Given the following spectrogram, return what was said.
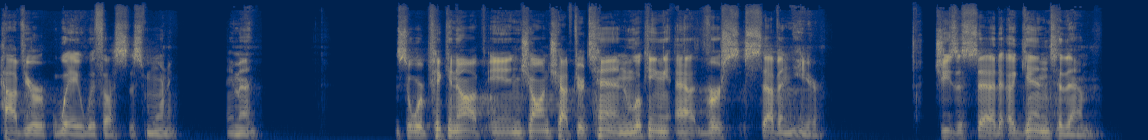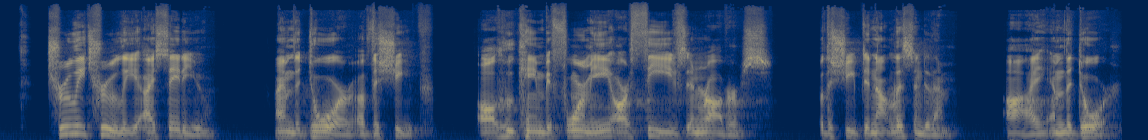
have your way with us this morning? Amen. So we're picking up in John chapter 10, looking at verse 7 here. Jesus said again to them, Truly, truly, I say to you, I am the door of the sheep. All who came before me are thieves and robbers, but the sheep did not listen to them. I am the door.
